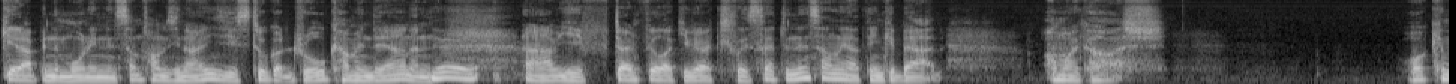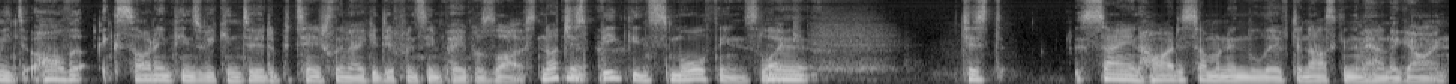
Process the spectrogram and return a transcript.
Get up in the morning, and sometimes you know you still got drool coming down, and Yeah. um, you don't feel like you've actually slept. And then suddenly I think about, oh my gosh, what can we do? All the exciting things we can do to potentially make a difference in people's lives. Not just big things, small things like Yeah. just saying hi to someone in the lift and asking them how they're going.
